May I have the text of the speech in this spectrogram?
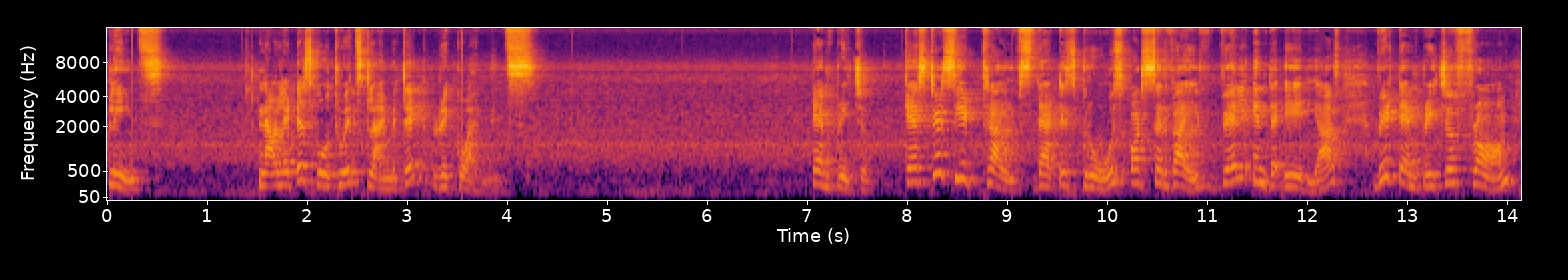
plains. Now let us go through its climatic requirements. Temperature. Castor seed thrives that is grows or survive well in the areas with temperature from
